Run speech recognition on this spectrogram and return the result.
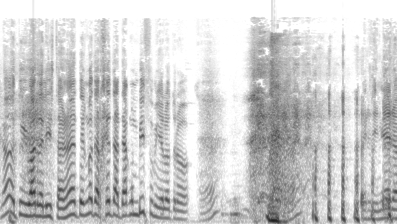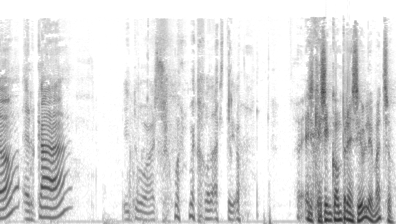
no, tú ibas de lista. No, tengo tarjeta, te hago un bizum y el otro. ¿eh? ¿Eh? El dinero, el K. Y tú, eso me jodas, tío. es que es incomprensible, macho.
